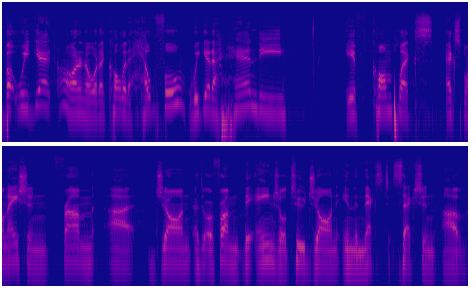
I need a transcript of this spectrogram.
but we get, oh, I don't know what I call it, a helpful, we get a handy, if complex explanation from uh, John, or from the angel to John in the next section of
